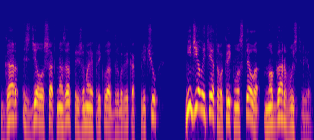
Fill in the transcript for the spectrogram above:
Гар сделал шаг назад, прижимая приклад дробовика к плечу. «Не делайте этого!» — крикнула Стелла, но Гар выстрелил.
